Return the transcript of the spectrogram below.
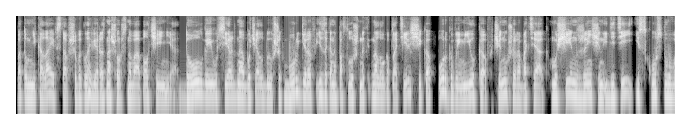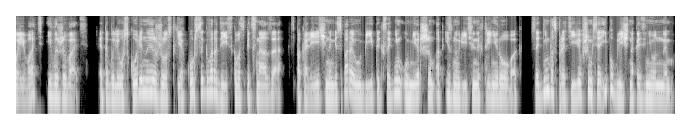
Потом Николай, вставший во главе разношерстного ополчения, долго и усердно обучал бывших бургеров и законопослушных налогоплательщиков, оргов и милков, чинуш и работяг, мужчин, женщин и детей искусству воевать и выживать. Это были ускоренные жесткие курсы гвардейского спецназа с покалеченными, с парой убитых, с одним умершим от изнурительных тренировок, с одним воспротивившимся и публично казненным.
